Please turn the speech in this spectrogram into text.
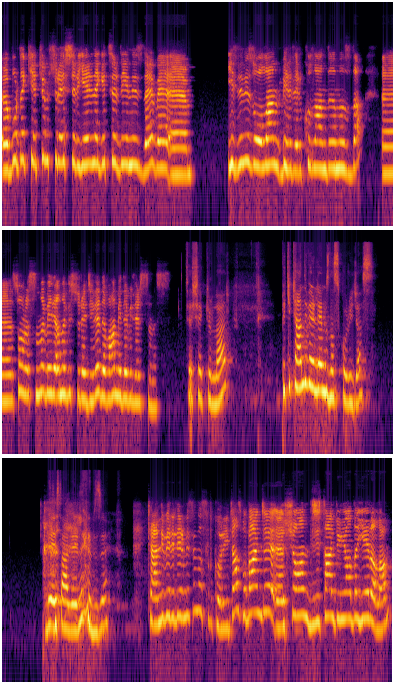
E, buradaki tüm süreçleri yerine getirdiğinizde ve izniniz olan verileri kullandığınızda sonrasında veri analiz süreciyle devam edebilirsiniz. Teşekkürler. Peki kendi verilerimizi nasıl koruyacağız? Bireysel verilerimizi. Kendi verilerimizi nasıl koruyacağız? Bu bence e, şu an dijital dünyada yer alan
